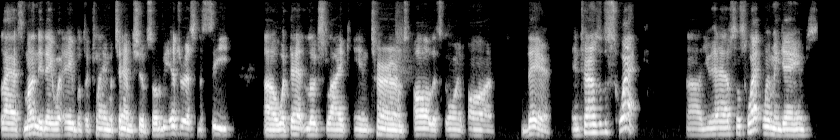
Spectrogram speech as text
last Monday they were able to claim a championship. So it'll be interesting to see uh, what that looks like in terms all that's going on there. In terms of the SWAC, uh, you have some SWAC women games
